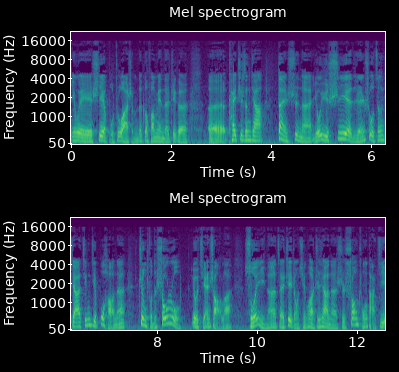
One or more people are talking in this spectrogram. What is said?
因为失业补助啊什么的各方面的这个呃开支增加。但是呢，由于失业人数增加，经济不好呢，政府的收入又减少了，所以呢，在这种情况之下呢，是双重打击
